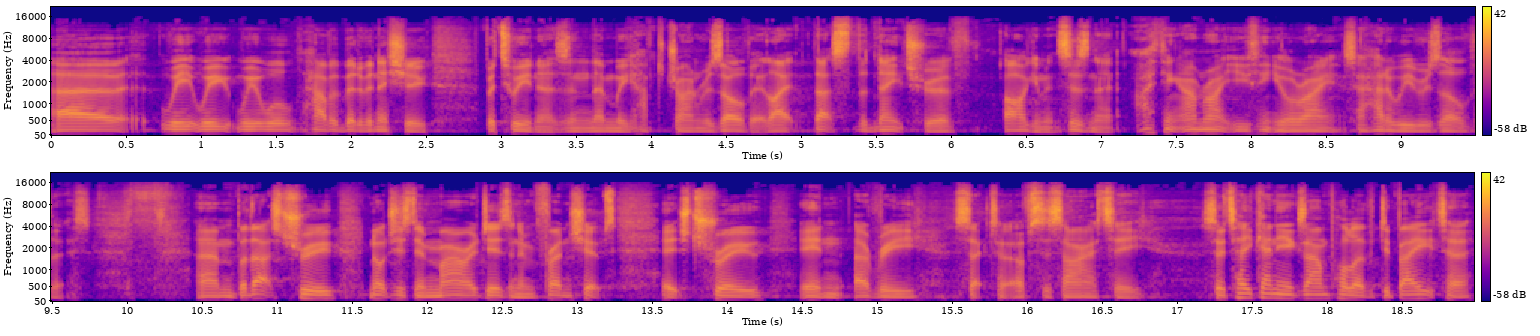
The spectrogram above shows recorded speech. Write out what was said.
uh, we, we, we will have a bit of an issue between us and then we have to try and resolve it. Like, that's the nature of arguments, isn't it? I think I'm right, you think you're right, so how do we resolve this? Um, but that's true not just in marriages and in friendships, it's true in every sector of society. So, take any example of debate, a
